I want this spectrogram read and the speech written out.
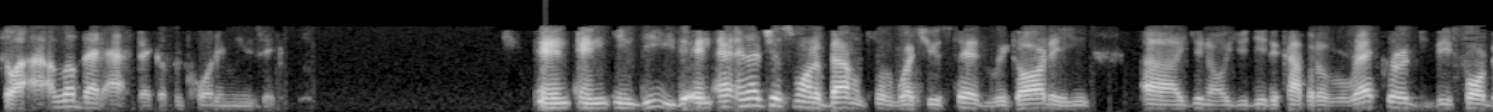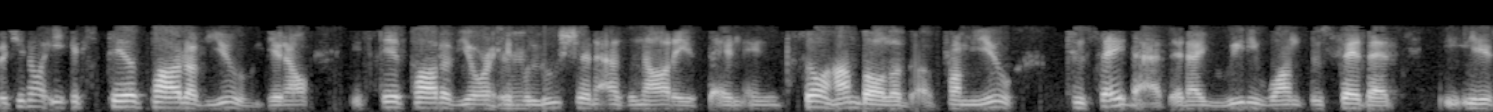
So I, I love that aspect of recording music. And and indeed, and and I just want to bounce on what you said regarding, uh, you know, you did a couple of records before, but you know, it, it's still part of you. You know, it's still part of your mm-hmm. evolution as an artist, and and so humble of, of, from you to say that. And I really want to say that it is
